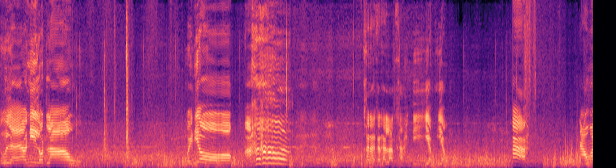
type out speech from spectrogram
รู้แล้วนี่รถเราไว้ที่ออกอ่าขนาดกระทัดรัดค่ะ ดีเยี่ยมเยี่ยมค่ะหนาวไหม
